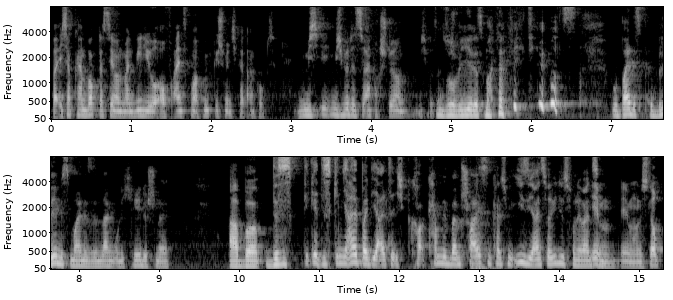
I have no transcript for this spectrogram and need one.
weil ich habe keinen Bock, dass jemand mein Video auf 1,5 Geschwindigkeit anguckt. Mich, mich würde es so einfach stören. Mich es So wie jedes meiner Videos. Wobei das Problem ist, meine sind lang und ich rede schnell. Aber das ist, Digga, das ist genial bei dir, Alter. Ich ka- kann mir beim Scheißen, kann ich mir easy ein, zwei Videos von dir reinziehen. Eben, eben. Und ich glaube,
